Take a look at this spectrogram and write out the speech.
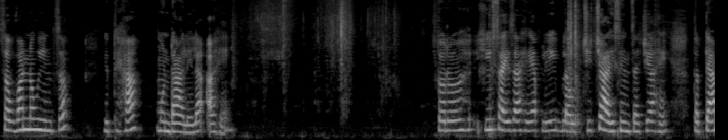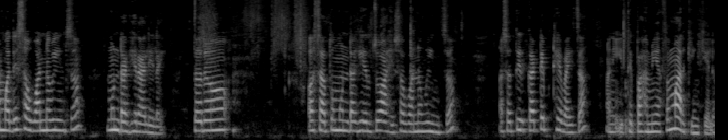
सव्वा नऊ इंच इथे हा मुंडा आलेला आहे. तर ही साईज आहे आपली ब्लाऊजची चाळीस इंचाची आहे. तर त्यामध्ये सव्वा नऊ इंच मुंडा घेर आलेला आहे. तर असा तो मुंडा घेर जो आहे सव्वा नऊ इंच असा तिरका टेप ठेवायचा आणि इथे पहा मी असं मार्किंग केलं.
